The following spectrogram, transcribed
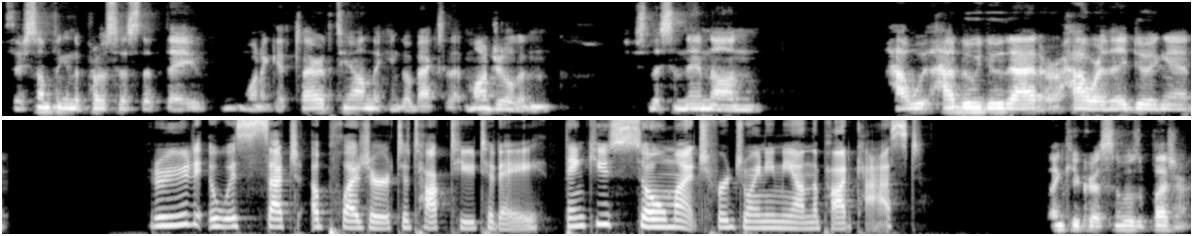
If there's something in the process that they want to get clarity on, they can go back to that module and just listen in on how how do we do that or how are they doing it Ruud, it was such a pleasure to talk to you today. Thank you so much for joining me on the podcast. Thank you, Chris. It was a pleasure.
